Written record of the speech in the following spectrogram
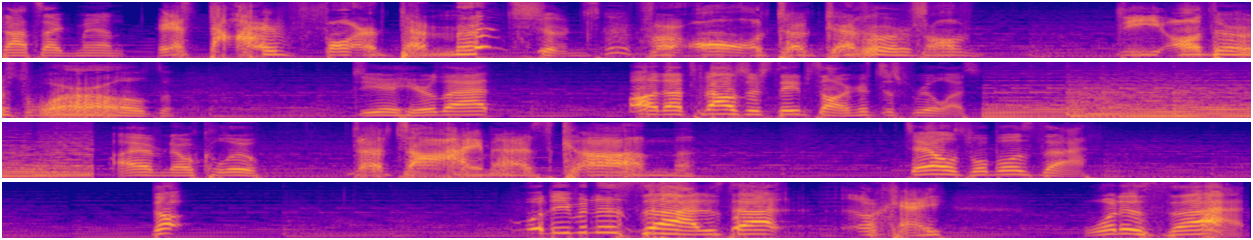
That's Eggman. It's time for dimensions for all togethers of the other's world. Do you hear that? Oh, that's Bowser's theme song. I just realized. I have no clue. The time has come. Tails, what was that? No. What even is that? Is that okay? What is that?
